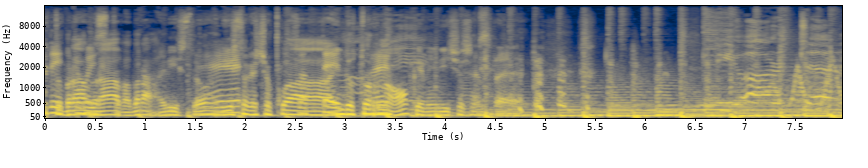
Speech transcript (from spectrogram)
detto, brava, questo. brava, brava, hai visto? Hai Eh, visto che c'ho qua il dottor eh. No che mi dice sempre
